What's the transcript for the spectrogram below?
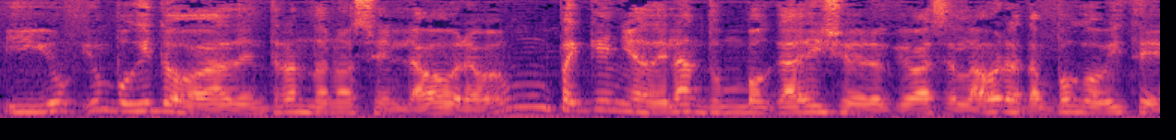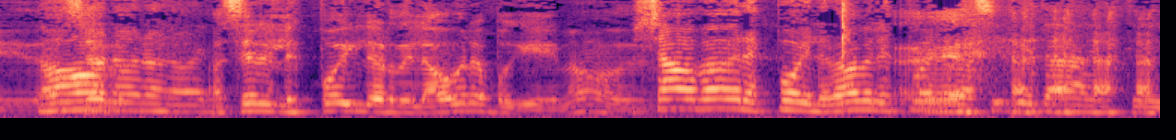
Y un, poquito adentrándonos en la obra, un pequeño adelanto, un bocadillo de lo que va a ser la obra, tampoco, viste, hacer, hacer el spoiler de la obra porque, ¿no? Ya va a haber spoiler, va a haber spoiler, así que tal, este,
